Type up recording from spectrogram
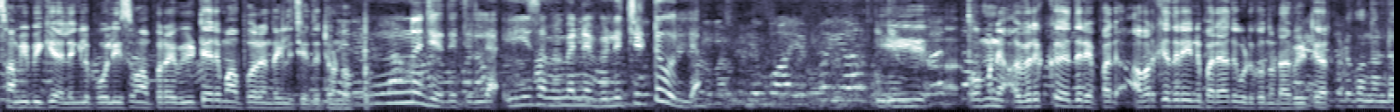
സമീപിക്കുക അല്ലെങ്കിൽ പോലീസ് മാപ്പുറ വീട്ടുകാർ മാപ്പുറ എന്തെങ്കിലും ചെയ്തിട്ടുണ്ടോ? ഒന്നും ചെയ്തിട്ടില്ല. ഈ സമയം എന്നെ വിളിച്ചിട്ടുമില്ല. ഈ ഒമ്മന അവർക്കെതിരെ പര- അവർക്കെതിരെ ഇനി പരാതി കൊടുക്കുന്നുണ്ട് ആ വീട്ടുകാർ? കൊടുക്കുന്നുണ്ട്.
